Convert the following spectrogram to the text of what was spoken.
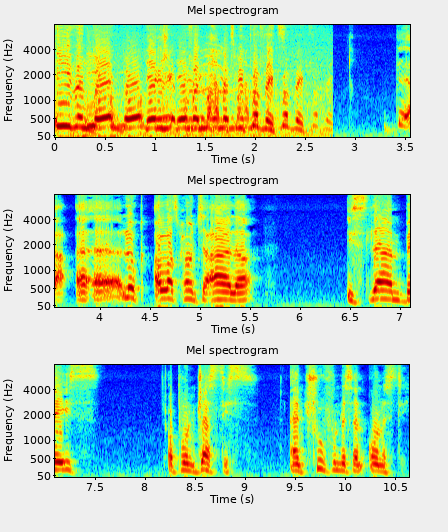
Even though they reject Prophet Muhammad to be prophet. Uh, uh, look, Allah subhanahu wa ta'ala, Islam based upon justice and truthfulness and honesty.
